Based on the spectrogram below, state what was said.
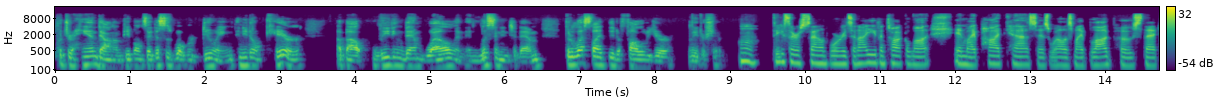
put your hand down on people and say, this is what we're doing, and you don't care about leading them well and, and listening to them, they're less likely to follow your leadership. Mm. These are sound words. And I even talk a lot in my podcast as well as my blog posts that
